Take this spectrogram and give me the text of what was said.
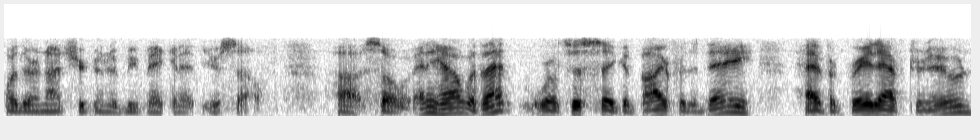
whether or not you're going to be making it yourself. Uh, so anyhow, with that, we'll just say goodbye for the day. Have a great afternoon.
